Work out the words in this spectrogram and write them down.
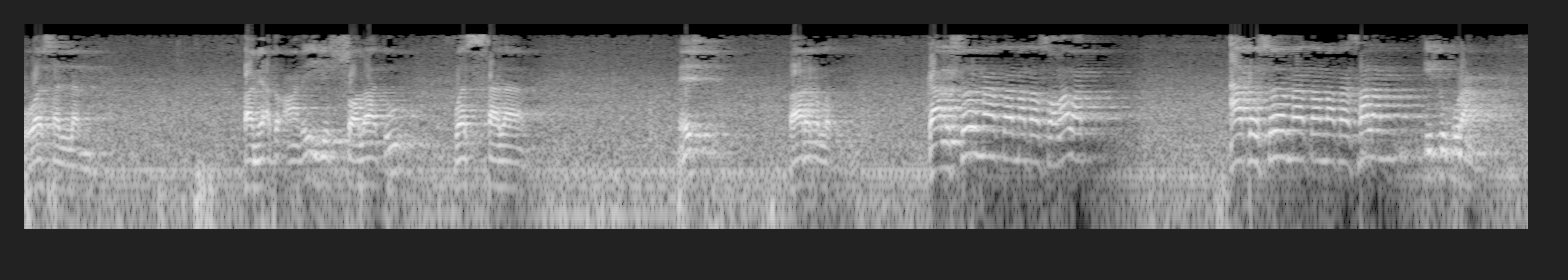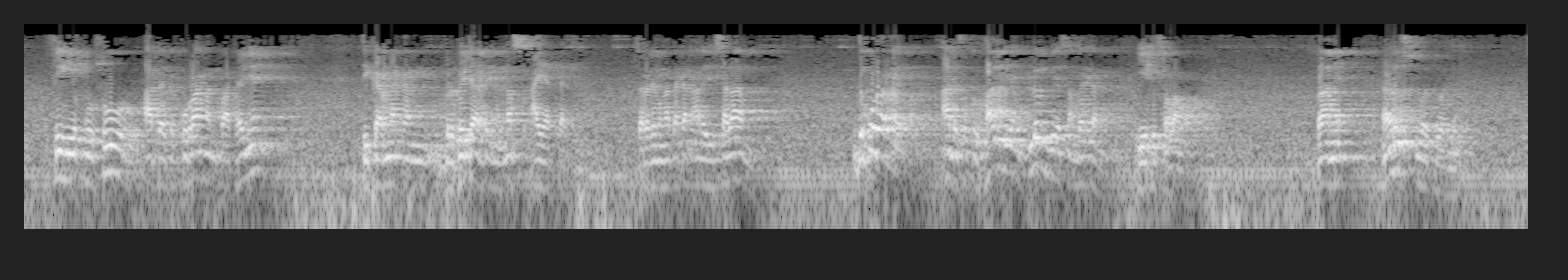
wasallam. Paham ya? Atau alaihi salatu wassalam. Yes? Barakallahu kalau semata-mata solawat atau semata-mata salam itu kurang. Fihi kusur ada kekurangan padanya dikarenakan berbeda dengan nas ayat tadi. Saudara mengatakan alaihi salam itu kurang ya. Ada satu hal yang belum dia sampaikan yaitu salawat. Paham ya? Harus dua-duanya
